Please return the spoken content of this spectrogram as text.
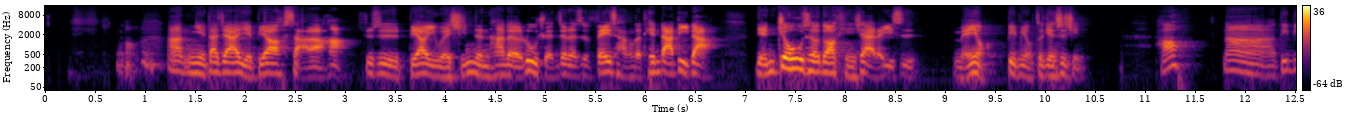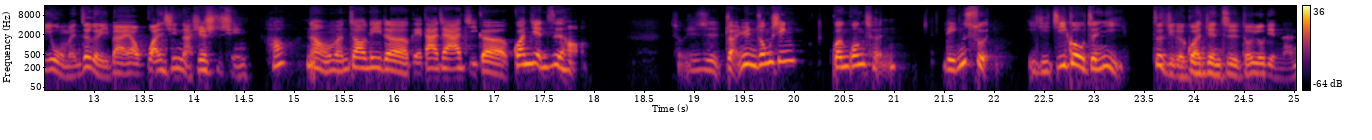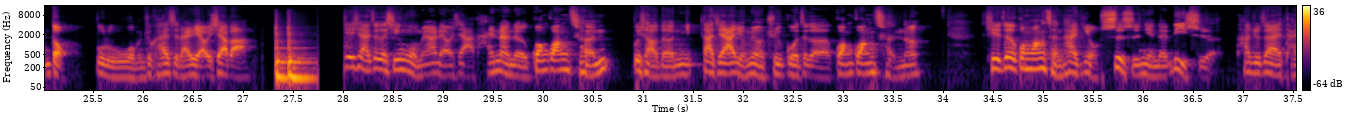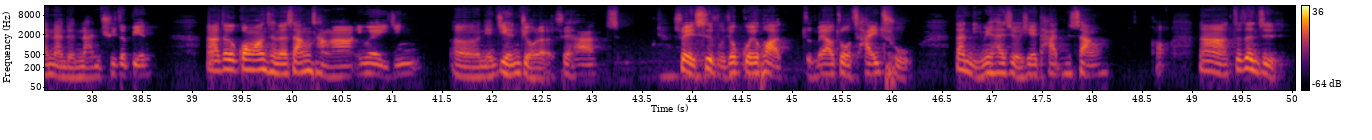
哦，那你也大家也不要傻了哈，就是不要以为行人他的路权真的是非常的天大地大，连救护车都要停下来的意思。没有，并没有这件事情。好，那滴滴，我们这个礼拜要关心哪些事情？好，那我们照例的给大家几个关键字哈。首先是转运中心、观光城、零损以及机构争议。这几个关键字都有点难懂，不如我们就开始来聊一下吧。接下来这个新闻我们要聊一下台南的观光城。不晓得你大家有没有去过这个观光城呢？其实这个观光城它已经有四十年的历史了，它就在台南的南区这边。那这个观光城的商场啊，因为已经呃年纪很久了，所以它所以市府就规划准备要做拆除，但里面还是有一些摊商。好，那这阵子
